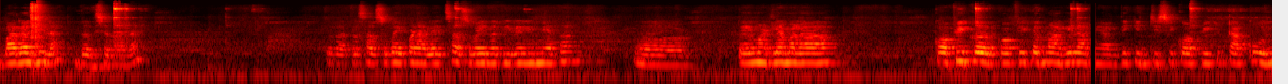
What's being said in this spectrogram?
बालाजीला दर्शनाला. तर आता सासूबाई पण आल्या आहेत सासूबाईंना दिलेली मी आता. ते म्हटल्या मला कॉफी कर कॉफी कर मागेल आम्ही. अगदी किंचिशी कॉफी टाकून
